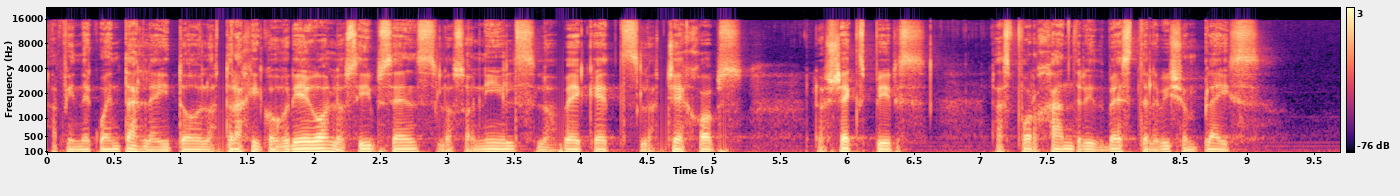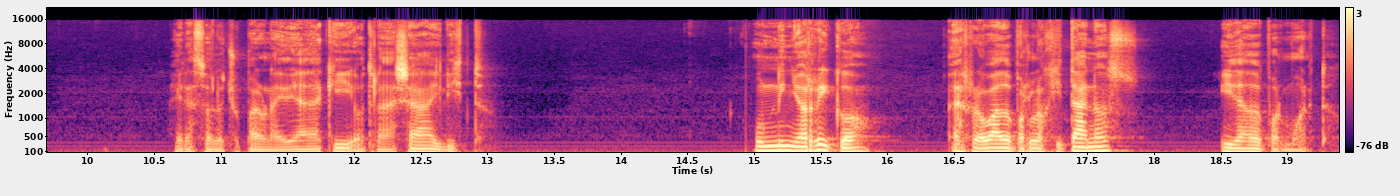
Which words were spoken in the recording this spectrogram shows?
A fin de cuentas leí todos los trágicos griegos, los Ibsens, los O'Neills, los Becketts, los Chekhovs, los Shakespeares, las 400 Best Television Plays. Era solo chupar una idea de aquí, otra de allá y listo. Un niño rico es robado por los gitanos y dado por muerto.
